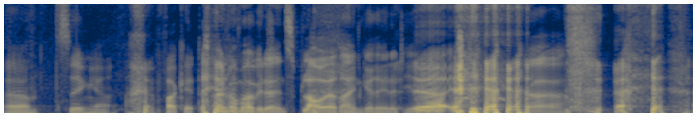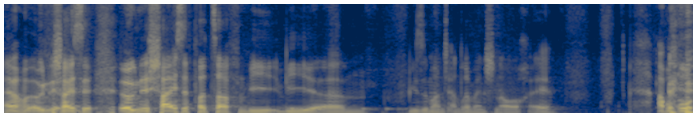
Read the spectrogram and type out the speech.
Ähm, deswegen, ja. Fuck it. Einfach mal wieder ins Blaue reingeredet hier. ja, ja. ja, ja. Einfach mal irgendeine Scheiße, irgendeine Scheiße verzapfen, wie, wie, ähm, wie so manch andere Menschen auch, ey. Apropos,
